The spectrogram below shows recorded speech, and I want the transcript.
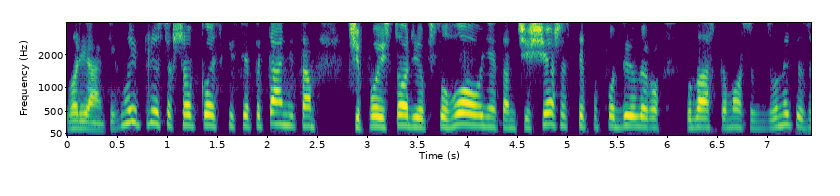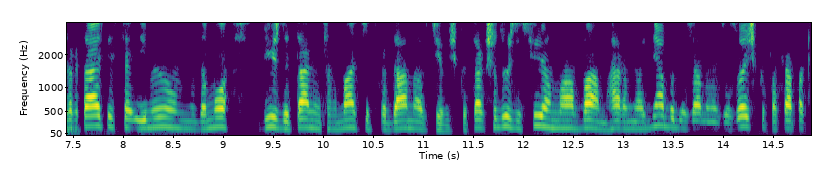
варіанти. Ну і плюс, якщо в когось якісь є питання там чи по історії обслуговування, там чи ще щось типу по дилеру, будь ласка, можете дзвонити, звертайтеся, і ми вам надамо більш детальну інформацію про дану автівочку. Так що, друзі, всім вам, вам гарного дня, будемо з вами на зв'язочку. Пока-пока.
